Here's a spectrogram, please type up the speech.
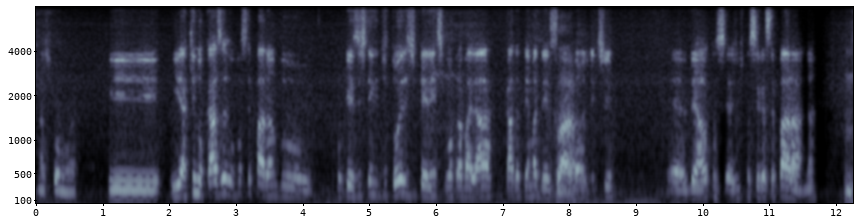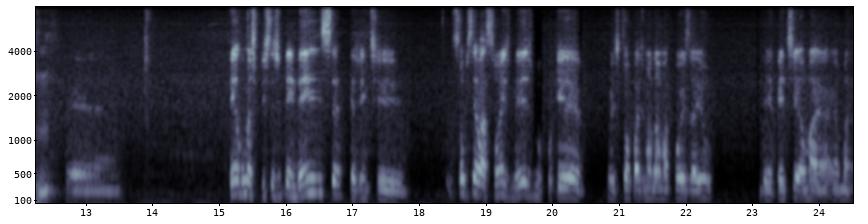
Mais comum, é. E, e aqui no caso eu vou separando, porque existem editores diferentes que vão trabalhar cada tema desse. Né? Claro. Né? Então a gente, é, o ideal é a gente consiga separar, né? Uhum. É, tem algumas pistas de tendência que a gente. São observações mesmo, porque o editor pode mandar uma coisa, eu, de repente, é uma, é uma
